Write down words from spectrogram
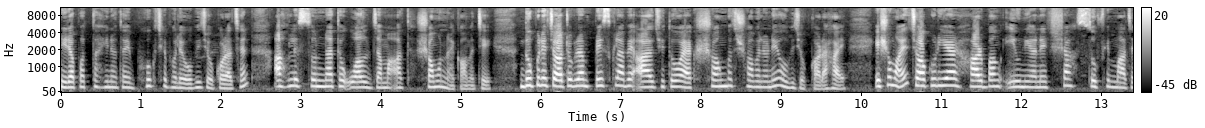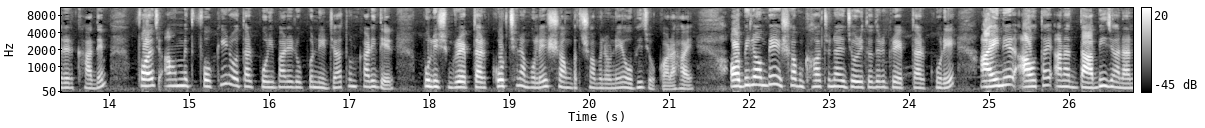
নিরাপত্তাহীনতায় ভুগছে বলে অভিযোগ করেছেন আহলে সুন্নাত ওয়াল জামায়াত সমন্বয় কমিটি। দুপুরে চট্টগ্রাম প্রেস ক্লাবে আয়োজিত এক সংবাদ সম্মেলনে অভিযোগ করা হয়। এ সময় চকরিয়ার হারবাং ইউনিয়নের শাহ সুফি মাজারের খাদেম ফয়েজ আহমেদ ফকির ও তার পরিবারের উপর নির্যাতনকারীদের পুলিশ গ্রেপ্তার করছে না বলে সংবাদ সম্মেলনে অভিযোগ করা হয়। অবিলম্বে এসব ঘটনায় জড়িতদের গ্রেপ্তার করে আইনের আওতায় আনার দাবি জানান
